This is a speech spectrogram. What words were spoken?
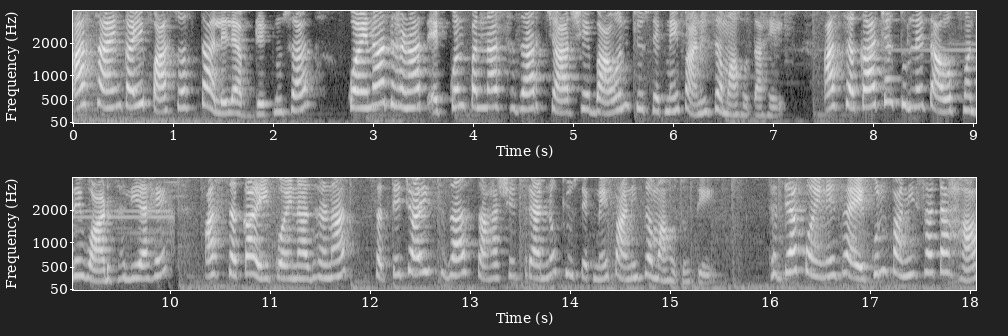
आज सायंकाळी पाच वाजता आलेल्या अपडेटनुसार कोयना धरणात एकोणपन्नास हजार चारशे बावन्न क्युसेकने पाणी जमा होत आहे. आज सकाळच्या तुलनेत आवकमध्ये वाढ झाली आहे. आज सकाळी कोयना धरणात सत्तेचाळीस हजार सहाशे त्र्याण्णव क्युसेकने पाणी जमा होत होते. सध्या कोयनेचा एकूण पाणीसाठा हा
